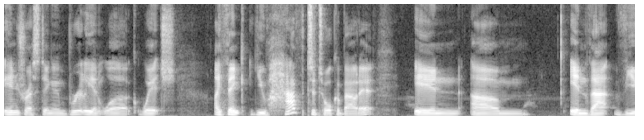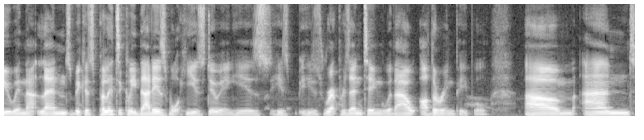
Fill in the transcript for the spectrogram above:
interesting and brilliant work, which I think you have to talk about it in um, in that view, in that lens, because politically that is what he is doing. He is he's he's representing without othering people, um, and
